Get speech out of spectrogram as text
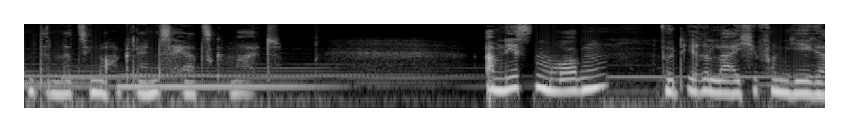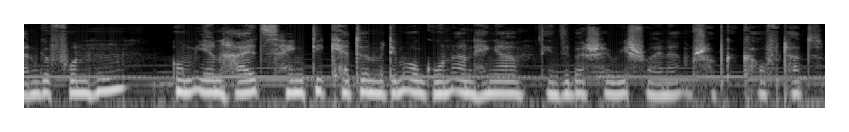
Und dann hat sie noch ein kleines Herz gemalt. Am nächsten Morgen wird ihre Leiche von Jägern gefunden. Um ihren Hals hängt die Kette mit dem Orgonanhänger, den sie bei Sherry Schreiner im Shop gekauft hat.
